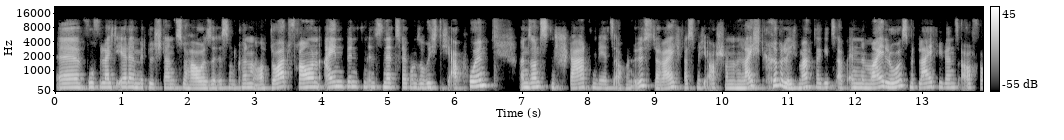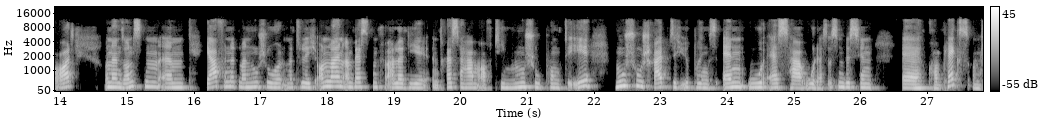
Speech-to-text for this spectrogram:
äh, wo vielleicht eher der Mittelstand zu Hause ist und können auch dort Frauen einbinden ins Netzwerk und so richtig abholen. Ansonsten starten wir jetzt auch in Österreich, was mich auch schon leicht kribbelig macht. Da geht's ab Ende Mai los mit Live-Events auch vor Ort. Und ansonsten, ähm, ja, findet man Nushu natürlich online am besten für alle, die Interesse haben auf teamnushu.de. Nushu schreibt sich übrigens N-U-S-H-U. Das ist ein bisschen äh, komplex und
